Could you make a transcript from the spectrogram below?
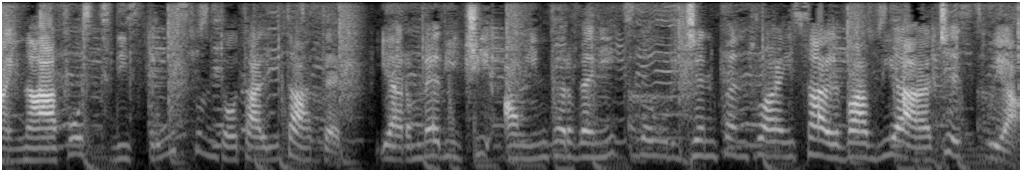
Maina a fost distrus în totalitate, iar medicii au intervenit de urgent pentru a-i salva via acestuia.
